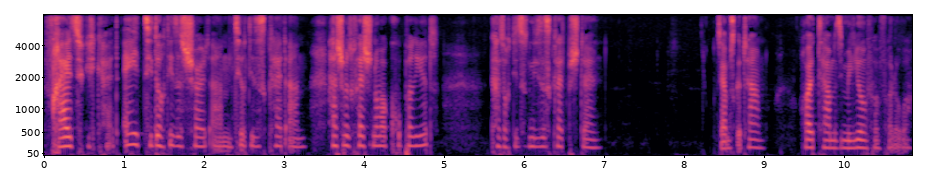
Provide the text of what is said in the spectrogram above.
Freizügigkeit. Ey, zieh doch dieses Shirt an, zieh doch dieses Kleid an. Hast du mit Fashion Nova kooperiert? Kannst auch dieses und dieses Kleid bestellen. Sie haben es getan. Heute haben sie Millionen von Follower.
